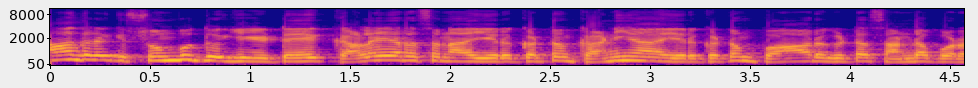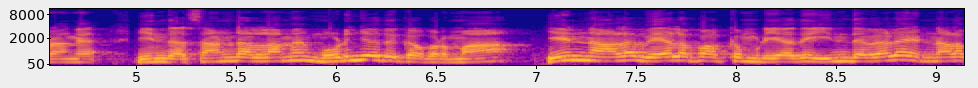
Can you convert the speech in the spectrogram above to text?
ஆதரைக்கு சொம்பு தூக்கிக்கிட்டு கலையரசனாக இருக்கட்டும் கனியா இருக்கட்டும் பாருகிட்ட சண்டை போடுறாங்க. இந்த சண்டை எல்லாமே முடிஞ்சதுக்கு அப்புறமா என்னால வேலை பார்க்க முடியாது. இந்த வேலை என்னால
